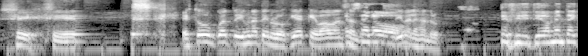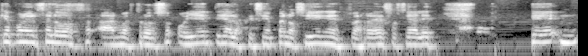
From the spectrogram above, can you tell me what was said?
Sí, sí. Es, todo un cuento y una tecnología que va avanzando. Dime, Alejandro definitivamente hay que ponérselos a nuestros oyentes a los que siempre nos siguen en nuestras redes sociales que mm,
